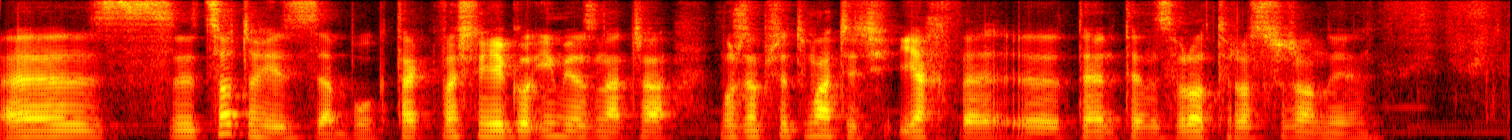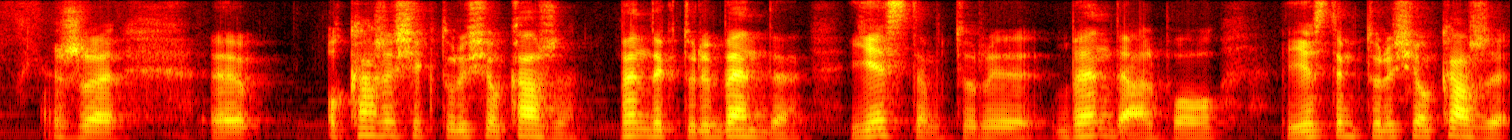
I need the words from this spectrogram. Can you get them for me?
E, co to jest za Bóg? Tak właśnie jego imię oznacza, można przetłumaczyć Jahwe, e, ten, ten zwrot rozszerzony, że e, okaże się, który się okaże, będę, który będę, jestem, który będę, albo jestem, który się okaże.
